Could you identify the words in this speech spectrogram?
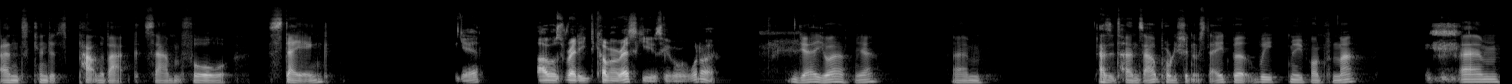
and can just pat on the back, Sam, for staying. yeah, I was ready to come and rescue you, Sigurd, wasn't I? Yeah, you were. Yeah. Um, as it turns out, probably shouldn't have stayed, but we move on from that. Um,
